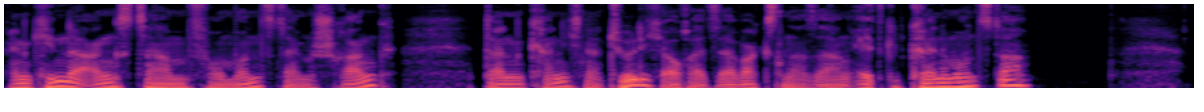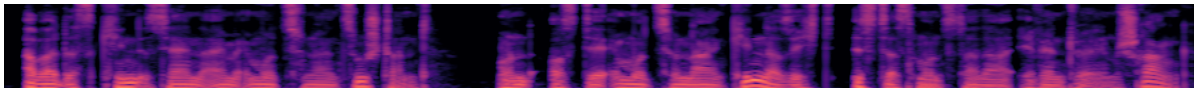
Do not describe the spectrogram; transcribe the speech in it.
Wenn Kinder Angst haben vor Monster im Schrank, dann kann ich natürlich auch als Erwachsener sagen, ey, es gibt keine Monster. Aber das Kind ist ja in einem emotionalen Zustand. Und aus der emotionalen Kindersicht ist das Monster da eventuell im Schrank.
